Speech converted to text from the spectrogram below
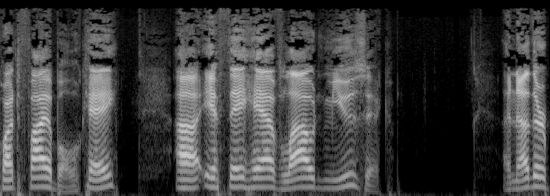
quantifiable. Okay, if they have loud music, another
